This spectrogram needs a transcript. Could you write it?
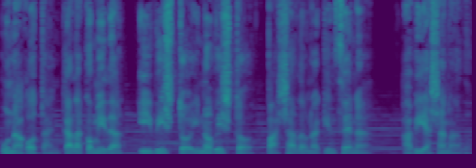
una gota en cada comida, y visto y no visto, pasada una quincena, había sanado.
